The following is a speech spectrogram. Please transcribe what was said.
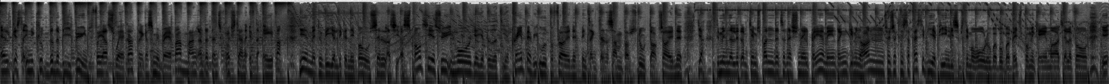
Alle gæster inde i klubben ved, når vi er i byen. For jeg er swagger, drikker som en rapper. Mange andre danske rockstjerner efter aber. Hjemme, du ved, jeg ligger ned på selv og siger, og Spawns er syg i hovedet. Ja, jeg ved, at de har cranberry ude på fløjene. Min drink, den er sammen på Snoop Dogs øjne. Ja, det minder lidt om James Bond, international player med en drink i min hånd. Så jeg klister fast i VIP'en, ligesom Stimmerol, hubba bubba bitch på min kamera og telefon. Ja, yeah,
